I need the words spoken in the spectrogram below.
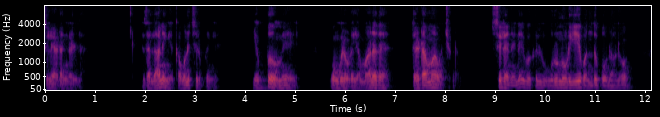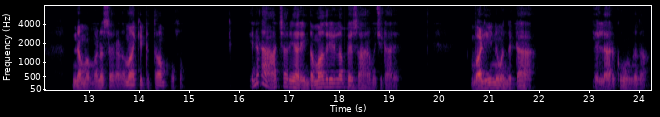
சில இடங்களில் இதெல்லாம் நீங்கள் கவனிச்சிருப்பீங்க. எப்பவுமே உங்களுடைய மனதை திடமாக வச்சுக்கணும். சில நினைவுகள் ஒரு நொடியே வந்து போனாலும், நம்ம மனசை ரணமாக்கிட்டு தான் போகும். என்னடா ஆச்சாரியார் இந்த மாதிரியெல்லாம் பேச ஆரம்பிச்சிட்டாரு வழின்னு வந்துட்டா எல்லாருக்கும் ஒன்று தான்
